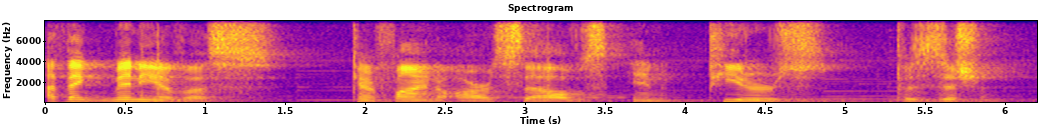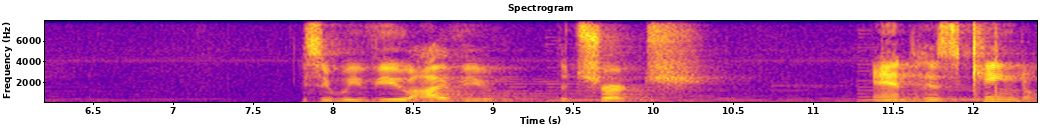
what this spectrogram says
I think many of us can find ourselves in Peter's position. You see, we view, I view the church and his kingdom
